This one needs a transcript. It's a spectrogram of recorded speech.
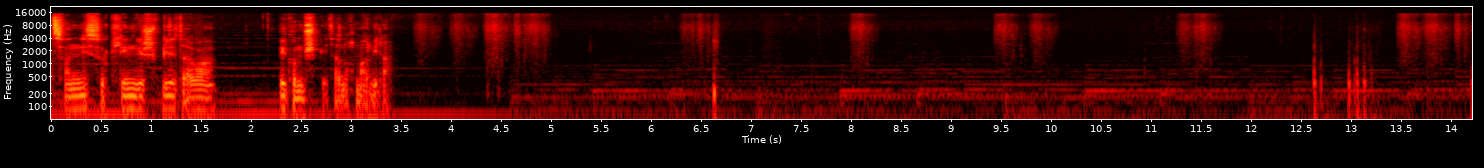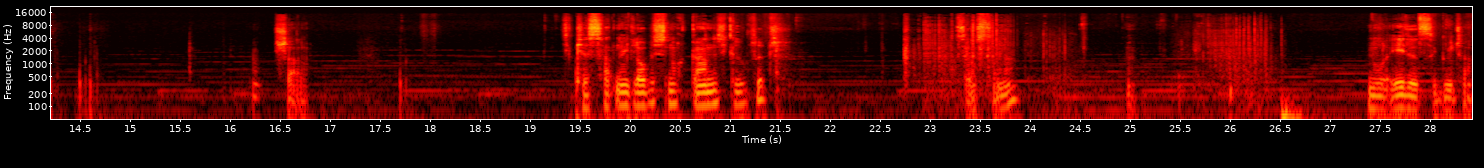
War zwar nicht so clean gespielt, aber wir kommen später nochmal wieder. Schade. Die Kiste hatten wir, glaube ich, noch gar nicht gelootet. Das heißt, ne? Nur edelste Güter.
